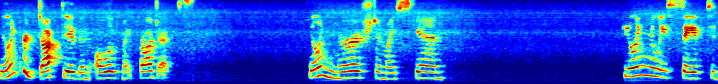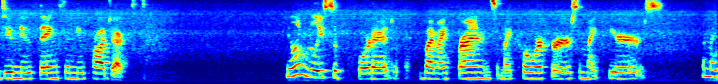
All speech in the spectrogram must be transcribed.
feeling productive in all of my projects, feeling nourished in my skin, feeling really safe to do new things and new projects, feeling really supported by my friends and my coworkers and my peers and my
